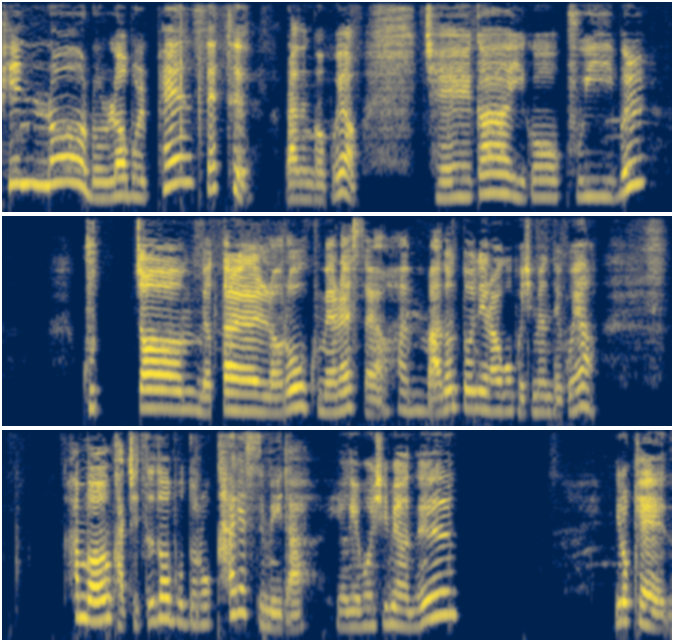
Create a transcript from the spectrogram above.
핀로 롤러볼 펜 세트라는 거고요. 제가 이거 구입을 9 점 몇 달러로 구매를 했어요. 한 만원 돈이라고 보시면 되고요. 한번 같이 뜯어보도록 하겠습니다. 여기 보시면은 이렇게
